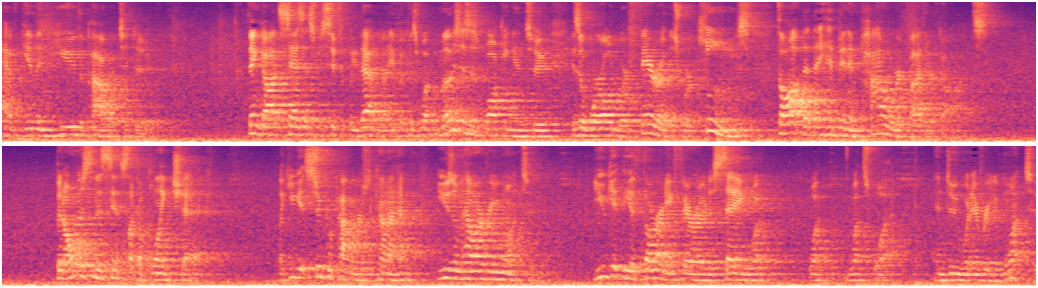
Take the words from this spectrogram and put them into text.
have given you the power to do think God says it specifically that way because what Moses is walking into is a world where pharaohs, where kings, thought that they had been empowered by their gods. But almost in a sense like a blank check. Like you get superpowers to kind of have, use them however you want to. You get the authority, Pharaoh, to say what, what, what's what and do whatever you want to.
